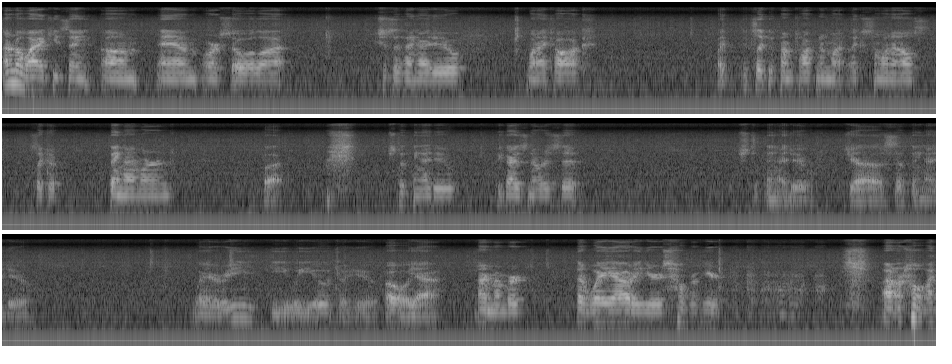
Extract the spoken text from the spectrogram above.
I don't know why I keep saying um, am, or so a lot. It's just a thing I do when I talk. Like, it's like if I'm talking to my, like someone else. It's like a thing I learned. But, just a thing I do. If you guys notice it, just a thing I do. Just a thing I do. Where is the of here? Oh yeah, I remember. The way out of here is over here. I don't know why.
